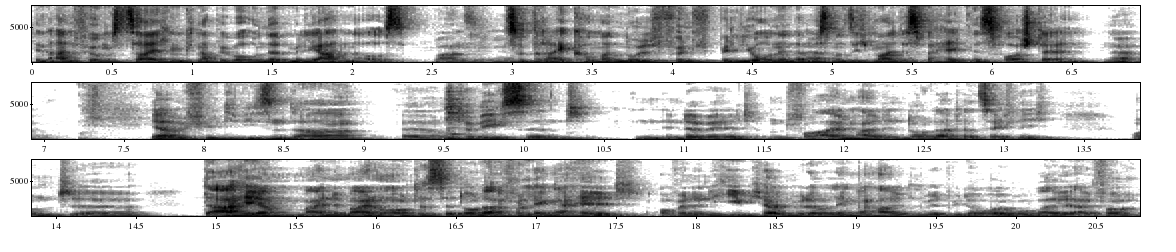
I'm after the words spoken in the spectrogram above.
in Anführungszeichen knapp über 100 Milliarden aus. Wahnsinn. Ja. Zu 3,05 Billionen. Da ja. muss man sich mal das Verhältnis vorstellen. Ja, ja wie viele Devisen da äh, unterwegs sind in, in der Welt und vor allem halt in Dollar tatsächlich. Und äh, daher meine Meinung auch, dass der Dollar einfach länger hält, auch wenn er nicht ewig halten wird, aber länger halten wird wie der Euro, weil einfach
